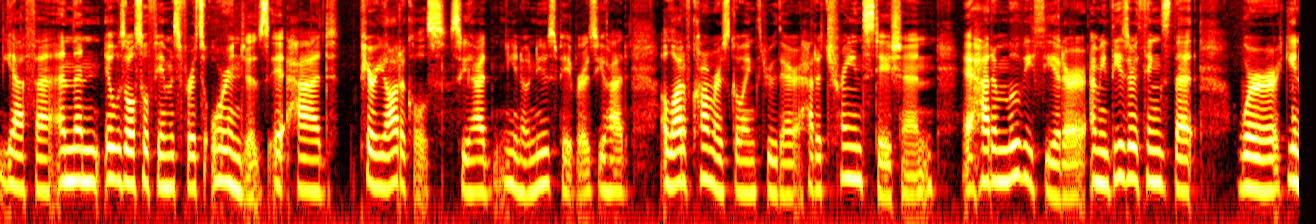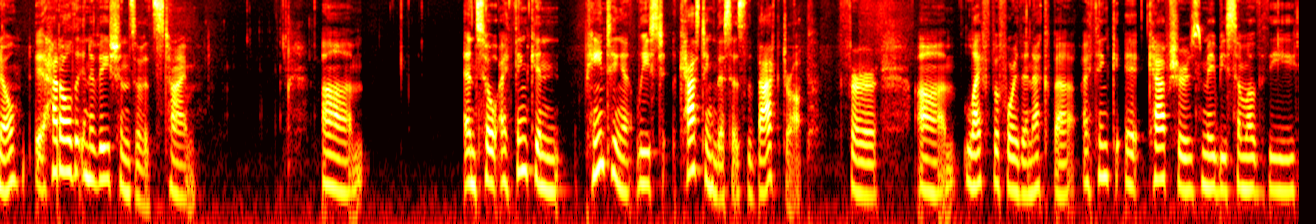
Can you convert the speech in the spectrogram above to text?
and then it was also famous for its oranges. It had periodicals. So you had, you know, newspapers. You had a lot of commerce going through there. It had a train station. It had a movie theater. I mean, these are things that were, you know, it had all the innovations of its time. Um, and so I think in painting, at least casting this as the backdrop for um, Life Before the Nakba, I think it captures maybe some of the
